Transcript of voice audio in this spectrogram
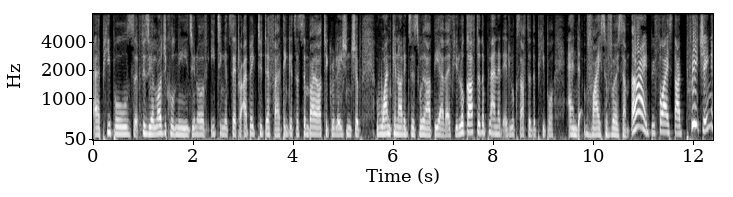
uh, people's physiological needs, you know, of eating, etc., I beg to differ. I think it's a symbiotic relationship. One cannot exist without the other. If you look after the planet, it looks after the people, and vice versa. All right before I start preaching,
